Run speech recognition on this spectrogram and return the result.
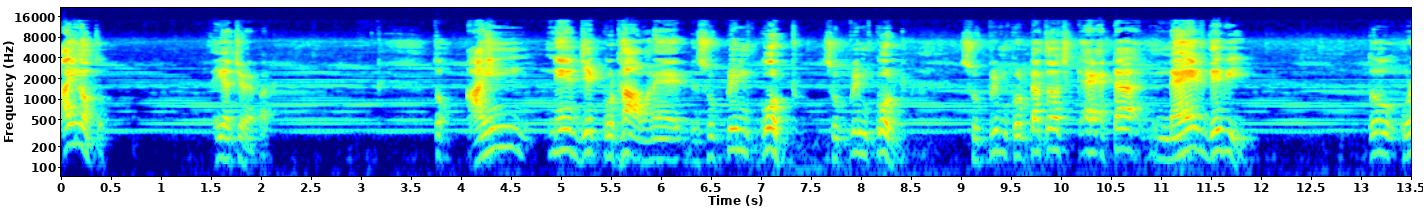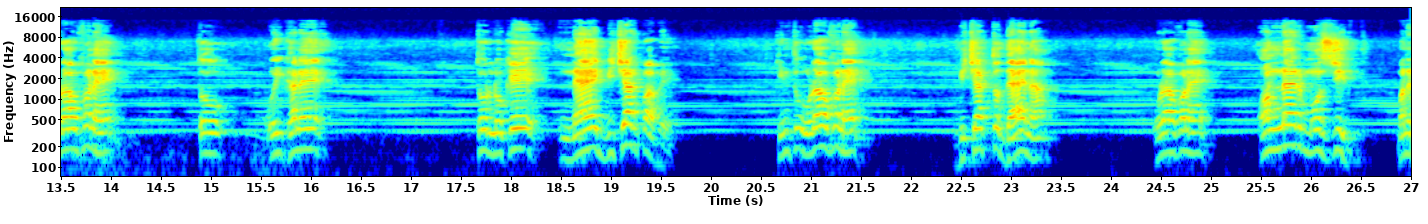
আইনত। এই হচ্ছে ব্যাপার। তো আইনের যে কোঠা মানে supreme court supreme court, supreme কোর্টটা তো একটা ন্যায়ের দেবী। তো ওরা ওখানে, তো ওইখানে তো লোকে ন্যায় বিচার পাবে। কিন্তু ওরা ওখানে বিচার তো দেয় না। ওরা ওখানে অন্যায়ের মসজিদ মানে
